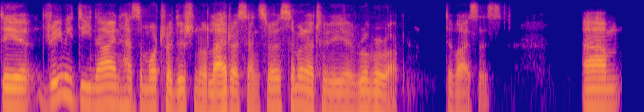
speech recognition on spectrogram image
The Dreemy D9 has a more traditional LiDAR sensor, similar to the Roborock devices. Um,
